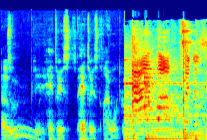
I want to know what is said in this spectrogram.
Som heter just, heter just I walked with I walk with a zombie.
